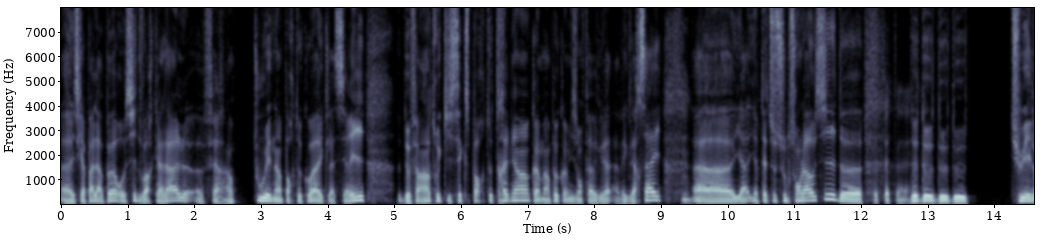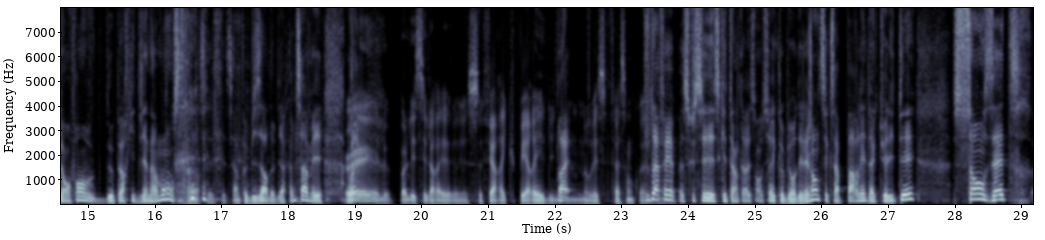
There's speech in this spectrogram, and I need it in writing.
est-ce qu'il n'y a pas la peur aussi de voir Canal euh, faire un tout et n'importe quoi avec la série, de faire un truc qui s'exporte très bien, comme un peu comme ils ont fait avec, avec Versailles? Mhm. Euh, Il y a, peut-être ce soupçon-là aussi de, euh, de, de, de, de tuer l'enfant de peur qu'il devienne un monstre. C'est- un peu bizarre de le dire comme ça, mais ouais, le, pas laisser se faire récupérer d'une Ouais. mauvaise façon. Quoi. tout à fait, parce que c'est ce qui était intéressant aussi avec le Bureau des légendes, c'est que ça parlait de l'actualité sans être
